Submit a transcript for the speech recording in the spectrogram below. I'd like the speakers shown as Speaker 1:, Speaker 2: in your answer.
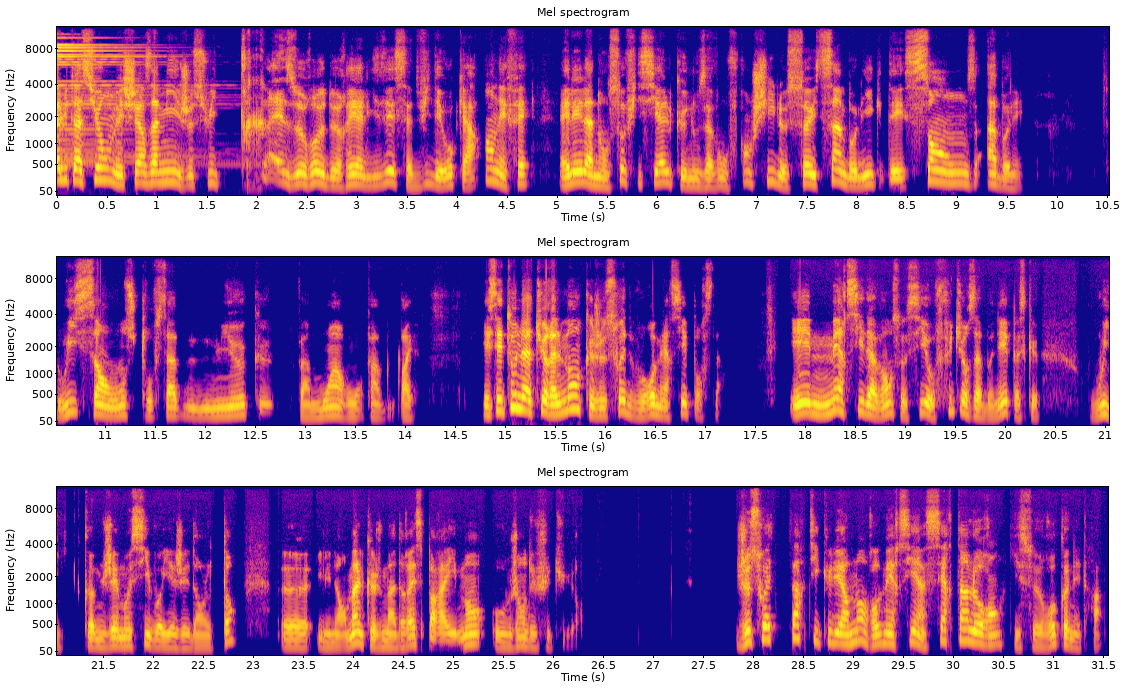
Speaker 1: Salutations mes chers amis, je suis très heureux de réaliser cette vidéo car en effet, elle est l'annonce officielle que nous avons franchi le seuil symbolique des 111 abonnés. Oui, 111, je trouve ça mieux que, enfin moins rond, enfin bref. Et c'est tout naturellement que je souhaite vous remercier pour cela. Et merci d'avance aussi aux futurs abonnés parce que oui, comme j'aime aussi voyager dans le temps, euh, il est normal que je m'adresse pareillement aux gens du futur. Je souhaite particulièrement remercier un certain Laurent qui se reconnaîtra,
